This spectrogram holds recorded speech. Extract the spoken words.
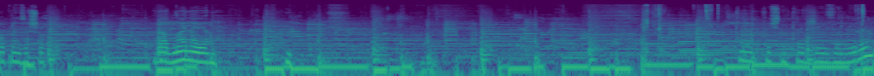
хорошо прям зашел. Родной, наверное. Так, точно так же изолируем.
